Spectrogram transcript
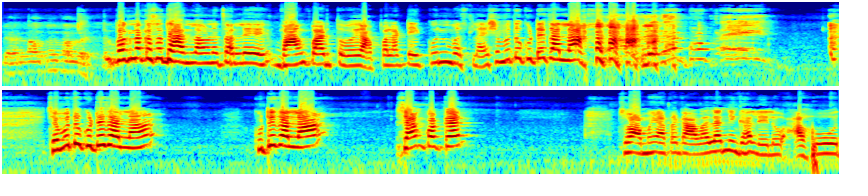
बघ ना कसं ध्यान लावणं चाललंय. भांग पाडतोय आपल्याला टेकून बसलाय. शमू तू कुठे चालला? शमू तू कुठे चालला? कुठे चालला? श्याम कॉकर? सो आम्ही आता गावाला निघालेलो आहोत.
